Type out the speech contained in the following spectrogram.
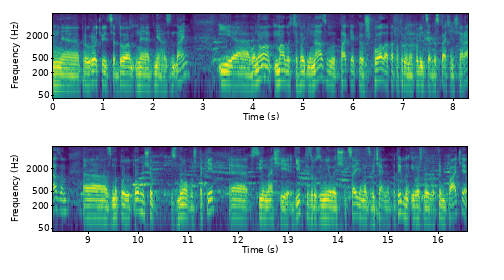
е, приурочується до е, Дня знань. І е, воно мало сьогодні назву, так як школа та патрульна поліція безпечніше разом е, з метою того, щоб знову ж таки е, всі наші дітки зрозуміли, що це є надзвичайно потрібно і важливо. Тим паче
